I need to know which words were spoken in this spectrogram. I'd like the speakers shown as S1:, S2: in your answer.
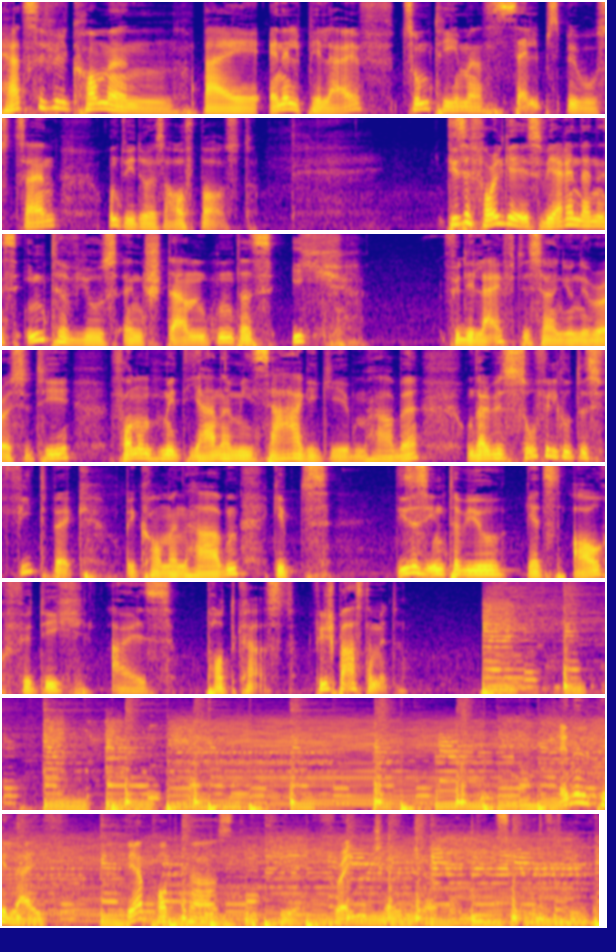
S1: Herzlich willkommen bei NLP Live zum Thema Selbstbewusstsein und wie du es aufbaust. Diese Folge ist während eines Interviews entstanden, das ich für die Live Design University von und mit Jana Misa gegeben habe. Und weil wir so viel gutes Feedback bekommen haben, gibt's dieses Interview jetzt auch für dich als Podcast. Viel Spaß damit! NLP Live, der Podcast für Frame Changer und Zukunftsbilder.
